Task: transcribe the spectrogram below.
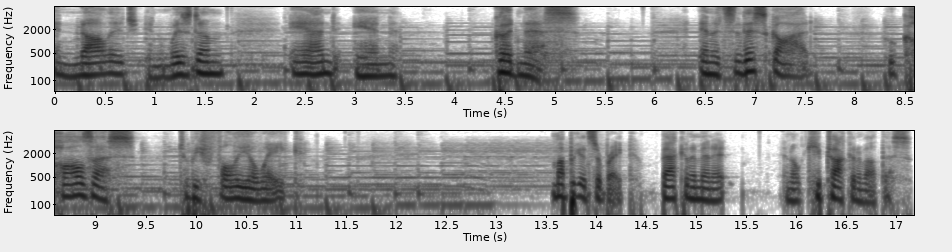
in knowledge, in wisdom, and in goodness. And it's this God who calls us to be fully awake. I'm up against a break. Back in a minute, and I'll keep talking about this.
